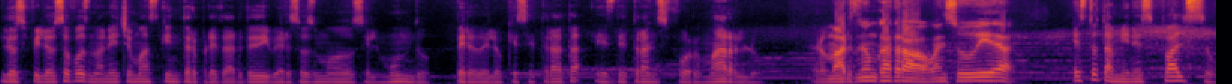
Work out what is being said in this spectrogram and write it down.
los filósofos no han hecho más que interpretar de diversos modos el mundo, pero de lo que se trata es de transformarlo. Pero Marx nunca trabajó en su vida. Esto también es falso.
